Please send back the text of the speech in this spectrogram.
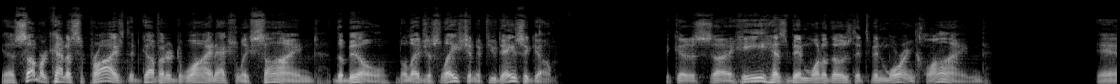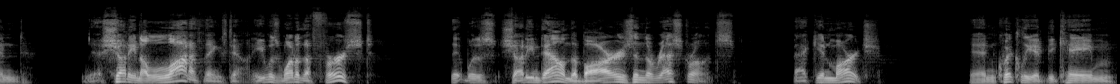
you know, some are kind of surprised that Governor DeWine actually signed the bill, the legislation, a few days ago, because uh, he has been one of those that's been more inclined and shutting a lot of things down. He was one of the first that was shutting down the bars and the restaurants back in March. And quickly it became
